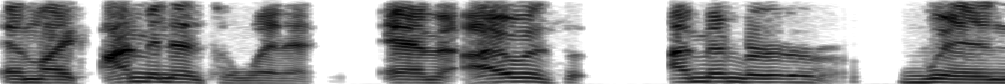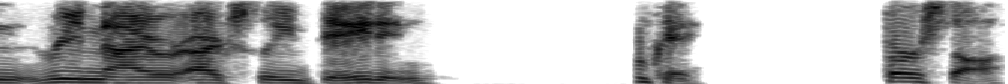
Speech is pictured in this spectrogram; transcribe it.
and like i'm in it to win it and i was i remember when reed and i were actually dating okay first off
